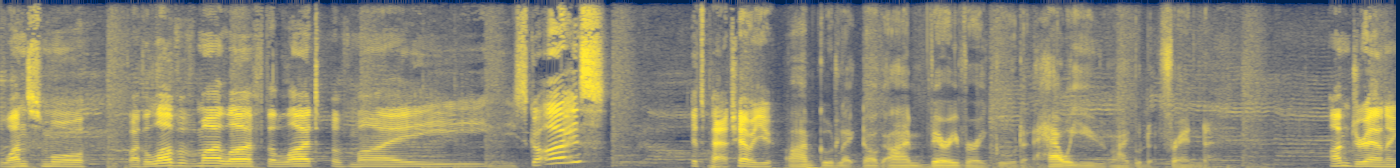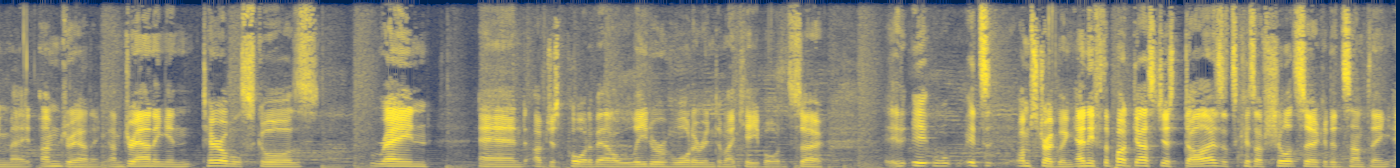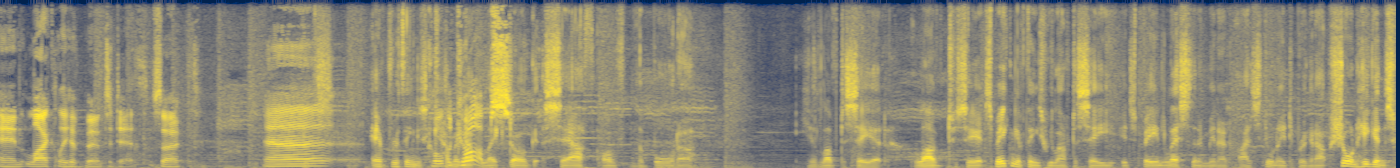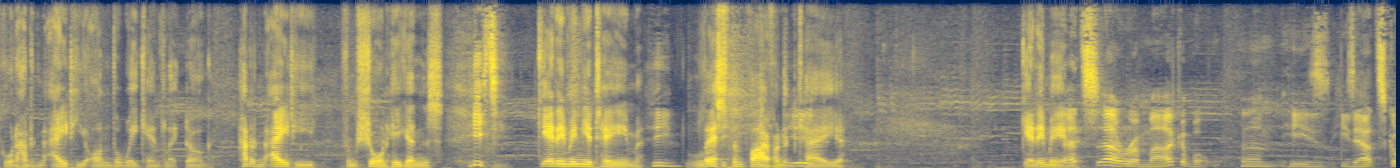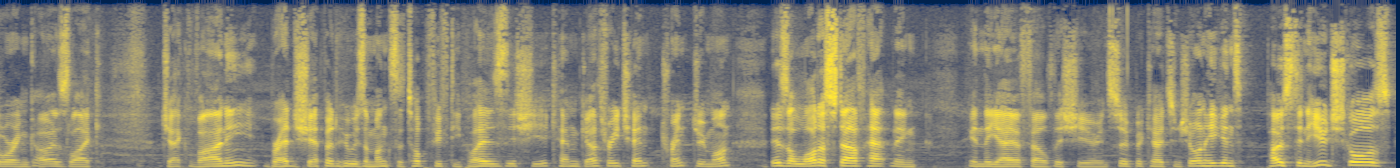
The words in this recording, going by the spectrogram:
once more by the love of my life, the light of my skies. It's Patch. How are you? I'm good, Lek Dog. I'm very, very good. How are you, my good friend? I'm drowning, mate. I'm drowning. I'm drowning in terrible scores, rain, and I've just poured about a liter of water into my keyboard. So it, it it's I'm struggling. And if the podcast just dies, it's because I've short circuited something and likely have burnt to death. So. Uh, Everything's coming up. Lek Dog, south of the border. You love to see it. Love to see it. Speaking of things we love to see, it's been less than a minute. I still need to bring it up. Sean Higgins scored 180 on the weekend, Lek Dog. 180 from Sean Higgins. Get him in your team. Less than 500k. Get him in. that's uh, remarkable. Um, he's he's outscoring guys like Jack Viney, Brad Sheppard, who is amongst the top 50 players this year, Cam Guthrie, Trent, Trent Dumont. There's a lot of stuff happening in the AFL this year in Supercoach, and Sean Higgins posting huge scores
